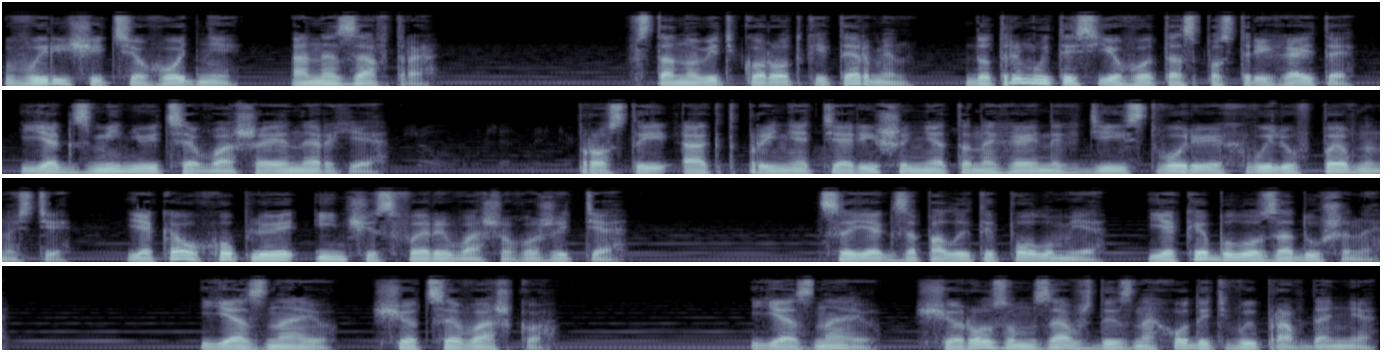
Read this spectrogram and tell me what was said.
Вирішіть сьогодні, а не завтра. Встановіть короткий термін, дотримуйтесь його та спостерігайте, як змінюється ваша енергія. Простий акт прийняття рішення та негайних дій створює хвилю впевненості, яка охоплює інші сфери вашого життя. Це як запалити полум'я, яке було задушене. Я знаю, що це важко. Я знаю, що розум завжди знаходить виправдання,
